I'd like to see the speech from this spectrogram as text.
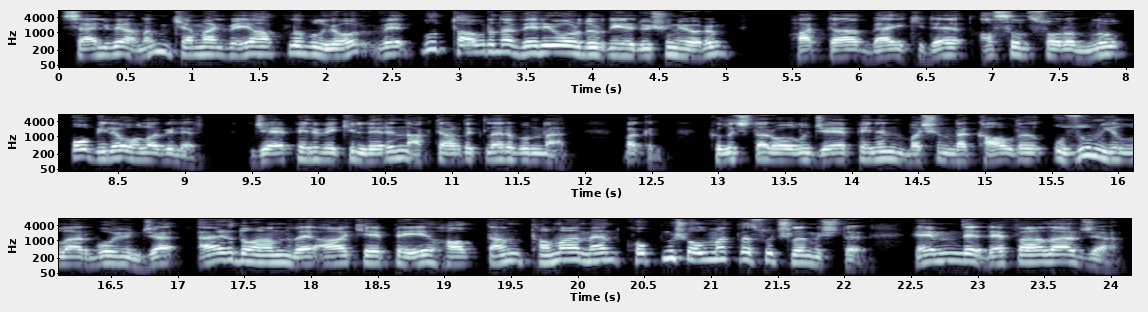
Selvi Hanım Kemal Bey'i haklı buluyor ve bu tavrına veriyordur diye düşünüyorum. Hatta belki de asıl sorumlu o bile olabilir. CHP'li vekillerin aktardıkları bunlar. Bakın Kılıçdaroğlu CHP'nin başında kaldığı uzun yıllar boyunca Erdoğan ve AKP'yi halktan tamamen kopmuş olmakla suçlamıştı. Hem de defalarca.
